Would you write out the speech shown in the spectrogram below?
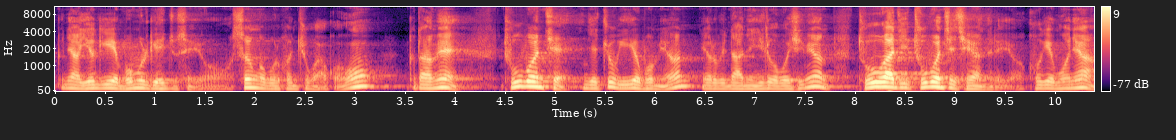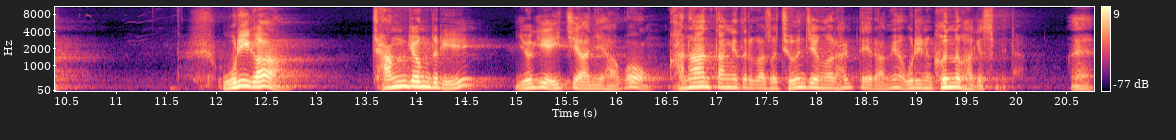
그냥 여기에 머물게 해주세요. 성읍을 건축하고 그 다음에 두 번째 이제 쭉 이어보면 여러분이 나중에 읽어보시면 두 가지 두 번째 제안을 해요. 그게 뭐냐? 우리가 장정들이 여기에 있지 아니하고 가나안 땅에 들어가서 전쟁을 할 때라면 우리는 건너가겠습니다. 네.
